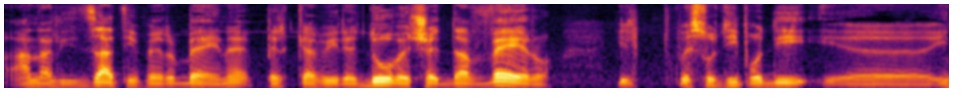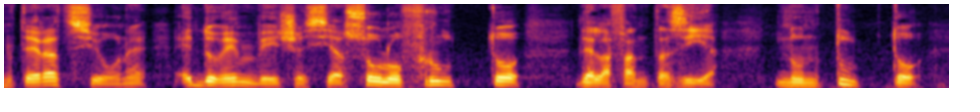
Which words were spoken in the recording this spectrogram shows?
analizzati per bene per capire dove c'è davvero il, questo tipo di eh, interazione e dove invece sia solo frutto della fantasia, non tutto è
